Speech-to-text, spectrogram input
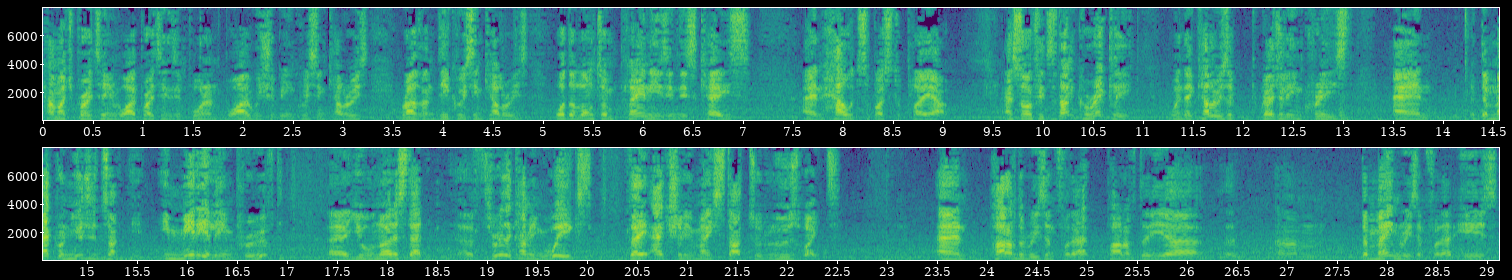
how much protein, why protein is important, why we should be increasing calories rather than decreasing calories, what the long term plan is in this case, and how it's supposed to play out. And so, if it's done correctly, when the calories are gradually increased and the macronutrients are immediately improved, uh, you will notice that uh, through the coming weeks, they actually may start to lose weight. And part of the reason for that, part of the uh, uh um, the main reason for that is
